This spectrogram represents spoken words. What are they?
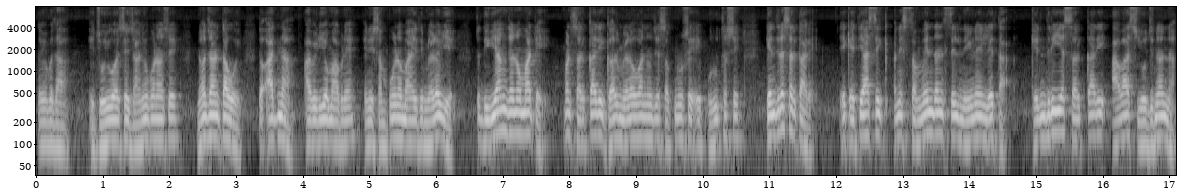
તમે બધા એ જોયું હશે, જાણ્યું પણ હશે, ન જાણતા હોય, તો આજના આ વિડીયોમાં આપણે એની સંપૂર્ણ માહિતી મેળવીએ. તો દિવ્યાંગજનો માટે પણ સરકારી ઘર મેળવવાનું જે સપનું છે એ પૂરું થશે. કેન્દ્ર સરકારે એક ઐતિહાસિક અને સંવેદનશીલ નિર્ણય લેતા કેન્દ્રીય સરકારી આવાસ યોજનાના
